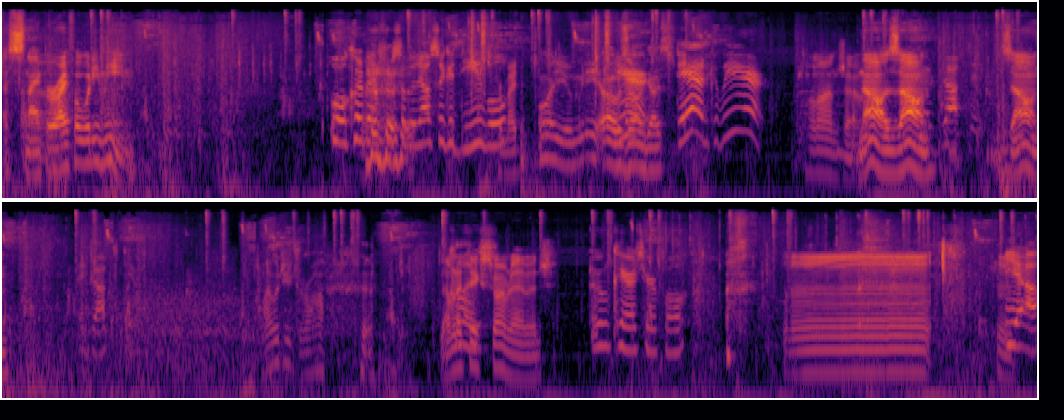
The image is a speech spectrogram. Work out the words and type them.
A sniper Uh, rifle? What do you mean? Well, it could have been for something else like a For deagle. my... What do you mean? Oh, Here, zone, guys. Dan, come here. Hold on, Joe. No, zone. I dropped it. Zone. I dropped it there. Why would you drop it? I'm gonna take storm damage. I don't care. It's your fault. Mm, Hmm. Yeah.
